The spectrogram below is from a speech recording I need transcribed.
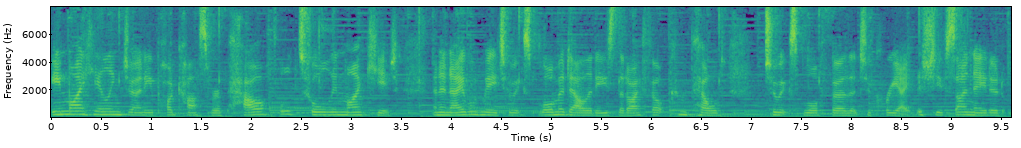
In My Healing Journey podcasts were a powerful tool in my kit and enabled me to explore modalities that I felt compelled to explore further to create the shifts I needed,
